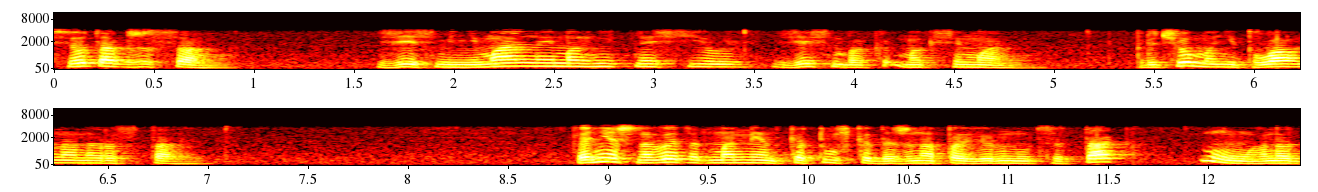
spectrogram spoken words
Все так же самое. Здесь минимальные магнитные силы, здесь максимальные. Причем они плавно нарастают. Конечно, в этот момент катушка должна повернуться так, ну, она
